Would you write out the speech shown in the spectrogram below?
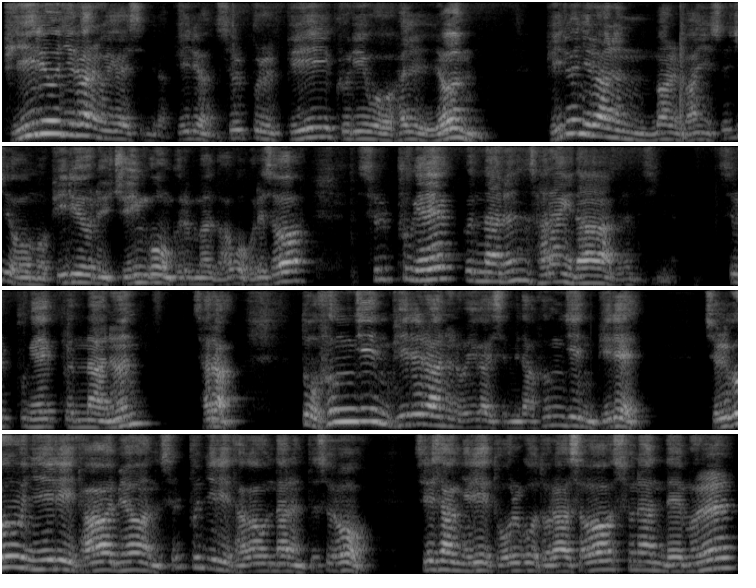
비련이라는 의의가 있습니다. 비련, 슬플 비 그리워할 연. 비련이라는 말 많이 쓰지요. 뭐 비련의 주인공 그런 말도 하고 그래서 슬프게 끝나는 사랑이다 그런 뜻입니다. 슬프게 끝나는 사랑. 또 흥진 비례라는 의가 있습니다. 흥진 비례. 즐거운 일이 닿으면 슬픈 일이 다가온다는 뜻으로 세상 일이 돌고 돌아서 순환됨을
